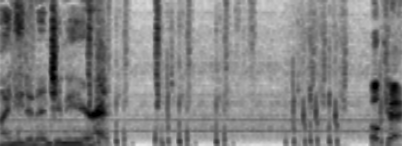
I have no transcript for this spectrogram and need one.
I need an engineer. Okay,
